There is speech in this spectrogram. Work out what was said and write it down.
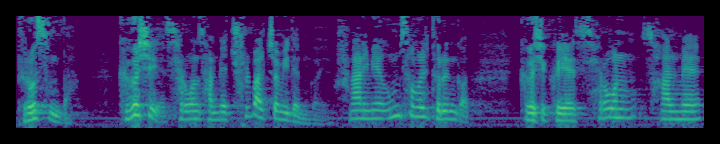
들었습니다. 그것이 새로운 삶의 출발점이 된 거예요. 하나님의 음성을 들은 것. 그것이 그의 새로운 삶의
